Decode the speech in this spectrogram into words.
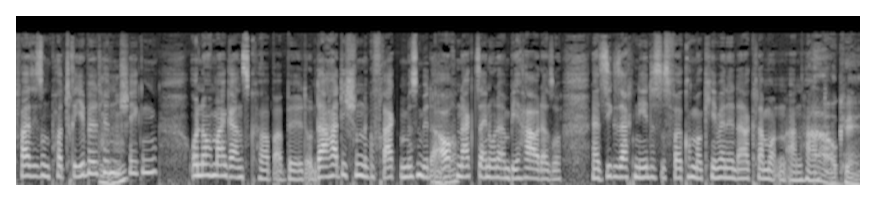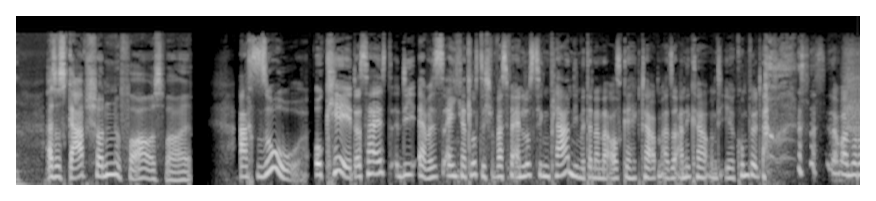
quasi so ein Porträtbild hinschicken und nochmal ein Ganzkörperbild. Und da hatte ich schon gefragt, müssen wir da auch nackt sein oder im BH oder so. Dann hat sie gesagt, nee, das ist vollkommen okay, wenn ihr da Klamotten anhabt. Ah, okay. Also es gab schon eine Vorauswahl. Ach so, okay. Das heißt, die, aber es ist eigentlich ganz lustig, was für einen lustigen Plan die miteinander ausgeheckt haben. Also Annika und ihr Kumpel damals. Da waren so,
